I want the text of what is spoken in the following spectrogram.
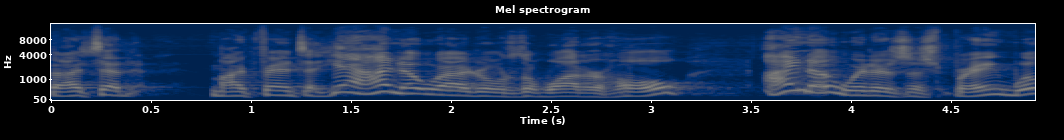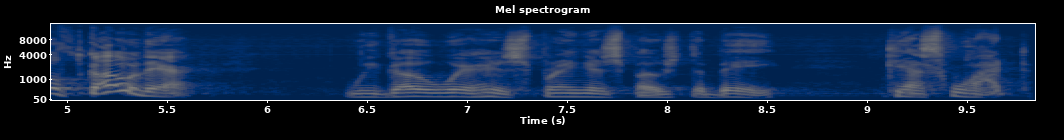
But I said, my friend said, yeah, I know where there's a water hole. I know where there's a spring. We'll go there. We go where his spring is supposed to be. Guess what?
